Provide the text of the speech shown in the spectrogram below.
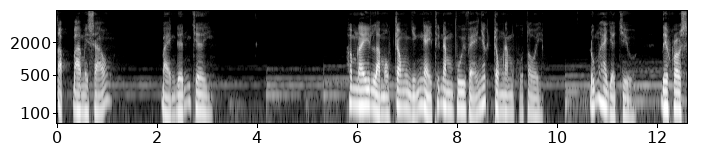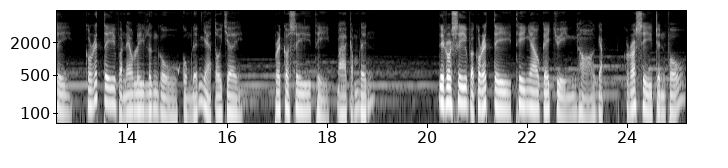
Tập 36 Bạn đến chơi Hôm nay là một trong những ngày thứ năm vui vẻ nhất trong năm của tôi. Đúng 2 giờ chiều, De Rossi, Coretti và Nelly lưng gù cùng đến nhà tôi chơi. Precoci thì ba cấm đến. De Rossi và Coretti thi nhau kể chuyện họ gặp Rossi trên phố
